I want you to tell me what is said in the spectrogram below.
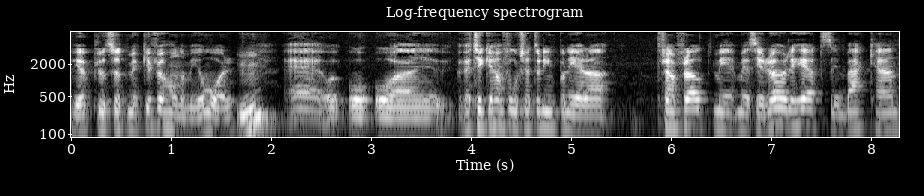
vi har plussat mycket för honom i år. Mm, Eh, och, och, och eh, jag tycker han fortsätter att imponera. Framförallt med, med sin rörlighet, sin backhand.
